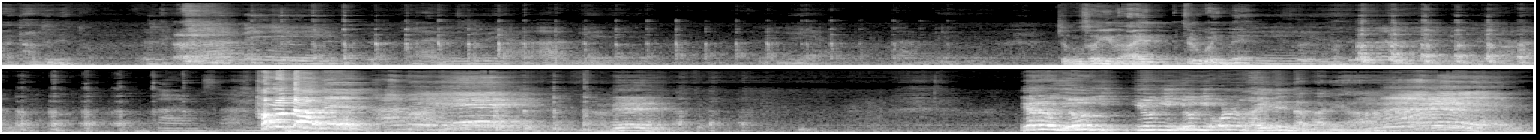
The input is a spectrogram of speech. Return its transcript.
아, 다들 또. 아멘. 할렐루야. 아멘. 할렐루야. 아멘. 정성이는 아예 들고 있네. 예. 감사합니다. 한번더 아멘. 아멘. 아멘. 여러분 여기 여기 여기 올라가야 된단 말이야. 아멘.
